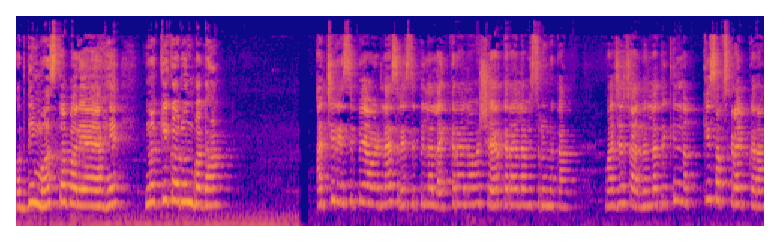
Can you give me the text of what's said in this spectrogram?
अगदी मस्त पर्याय आहे. नक्की करून बघा. आजची रेसिपी आवडल्यास रेसिपीला लाईक करायला व शेअर करायला विसरू नका. माझ्या चॅनलला देखील नक्की सबस्क्राईब करा.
